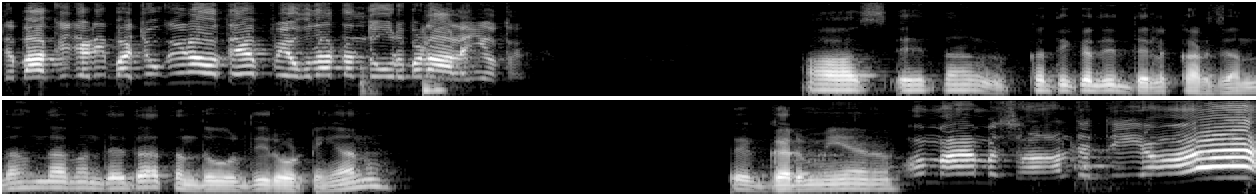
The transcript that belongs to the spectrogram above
ਤੇ ਬਾਕੀ ਜਿਹੜੀ ਬਚੂਗੀ ਨਾ ਉੱਤੇ ਪਿਓ ਦਾ ਤੰਦੂਰ ਬਣਾ ਲਈ ਉੱਥੇ। ਆ ਇਹ ਤਾਂ ਕਦੀ ਕਦੀ ਦਿਲ ਕਰ ਜਾਂਦਾ ਹੁੰਦਾ ਬੰਦੇ ਦਾ ਤੰਦੂਰ ਦੀ ਰੋਟੀਆਂ ਨੂੰ। ਤੇ ਗਰਮੀਆਂ ਨੂੰ। ਉਹ ਮੈਂ ਮਿਸਾਲ ਦਿੱਤੀ ਆ ਓਏ!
